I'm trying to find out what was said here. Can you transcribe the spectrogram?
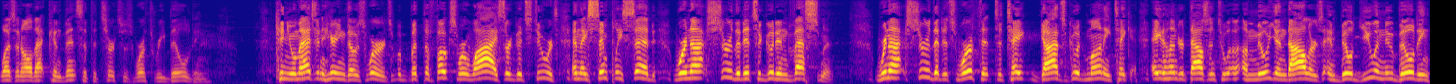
wasn't all that convinced that the church was worth rebuilding. Can you imagine hearing those words? But the folks were wise, they're good stewards, and they simply said, We're not sure that it's a good investment we're not sure that it's worth it to take God's good money, take 800,000 to a million dollars and build you a new building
